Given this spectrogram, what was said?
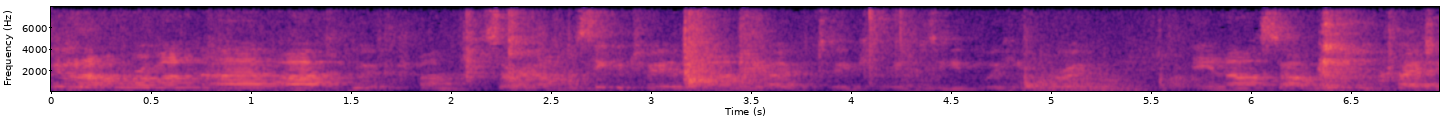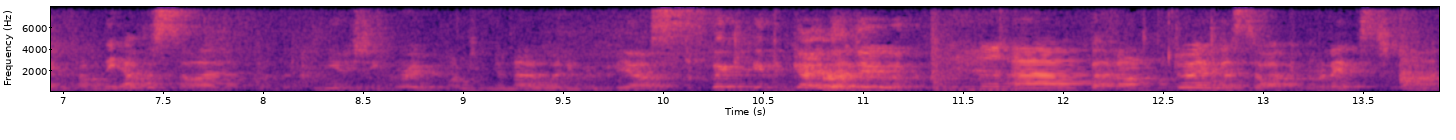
Kia ora, I'm Robin. Uh, I work, um, sorry, I'm the secretary of the Māori Open Community Working Group. And uh, so I'm infiltrating from the other side of the community group, wanting to know what everybody else is thinking they're going to do with it. Um, but I'm doing this so I can relax tonight.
